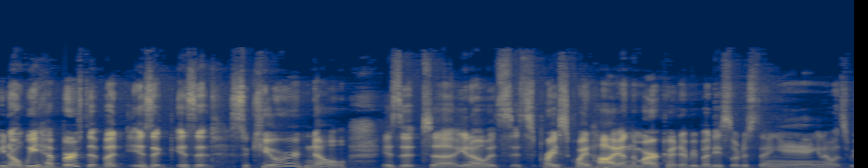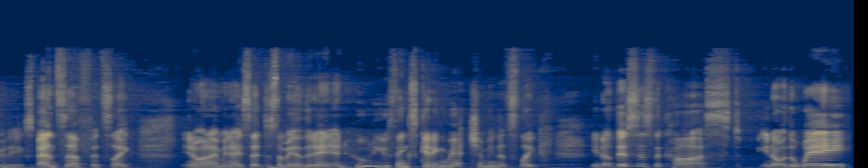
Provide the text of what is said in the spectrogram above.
you know, we have birthed it, but is it is it secure? No. Is it, uh, you know, it's it's priced quite high on the market. Everybody's sort of saying, eh, you know, it's really expensive. It's like, you know, and I mean, I said to somebody the other day, and who do you think's getting rich? I mean, it's like, you know, this is the cost, you know, the way,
